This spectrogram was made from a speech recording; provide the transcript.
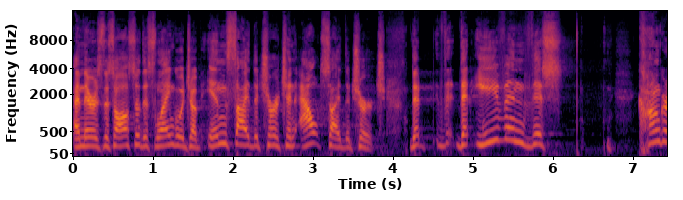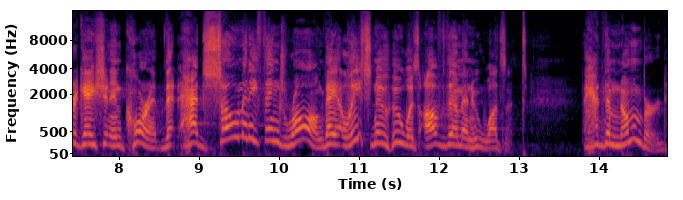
And there is this also this language of inside the church and outside the church. That, that even this congregation in Corinth that had so many things wrong, they at least knew who was of them and who wasn't. They had them numbered.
